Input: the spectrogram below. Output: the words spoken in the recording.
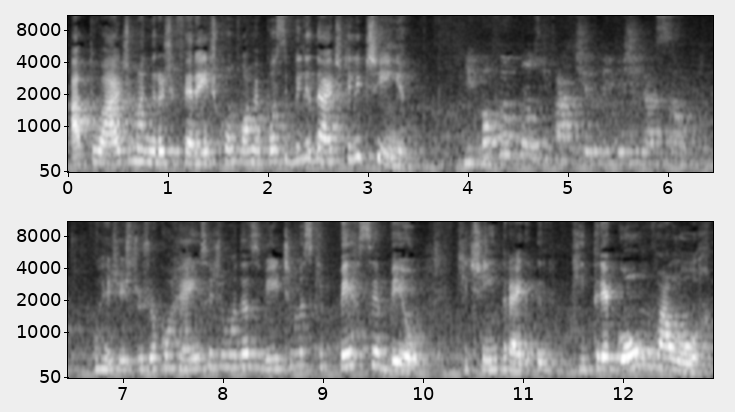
atuar de maneira diferente conforme a possibilidade que ele tinha. E qual foi o ponto de partida da investigação? O registro de ocorrência de uma das vítimas que percebeu que, tinha entregue, que entregou um valor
